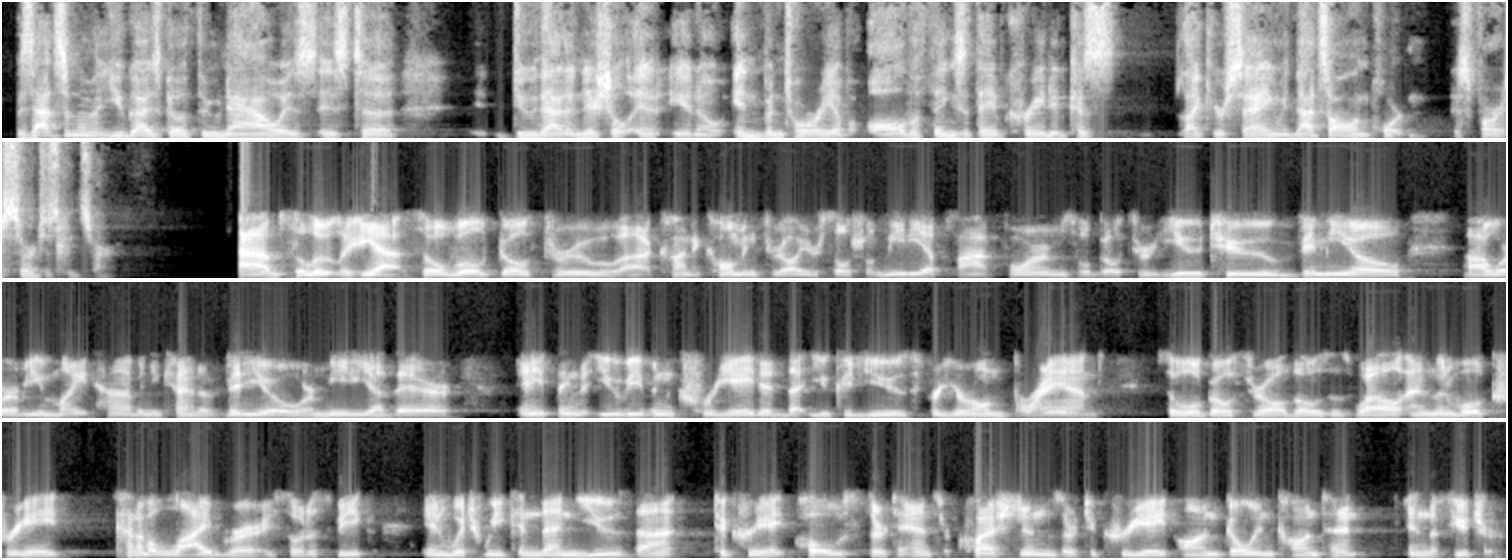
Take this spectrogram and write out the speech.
Is that something that you guys go through now? Is is to do that initial, you know, inventory of all the things that they've created? Because, like you're saying, I mean, that's all important as far as search is concerned. Absolutely. Yeah. So we'll go through uh, kind of combing through all your social media platforms. We'll go through YouTube, Vimeo, uh, wherever you might have any kind of video or media there, anything that you've even created that you could use for your own brand. So we'll go through all those as well. And then we'll create kind of a library, so to speak, in which we can then use that to create posts or to answer questions or to create ongoing content in the future.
